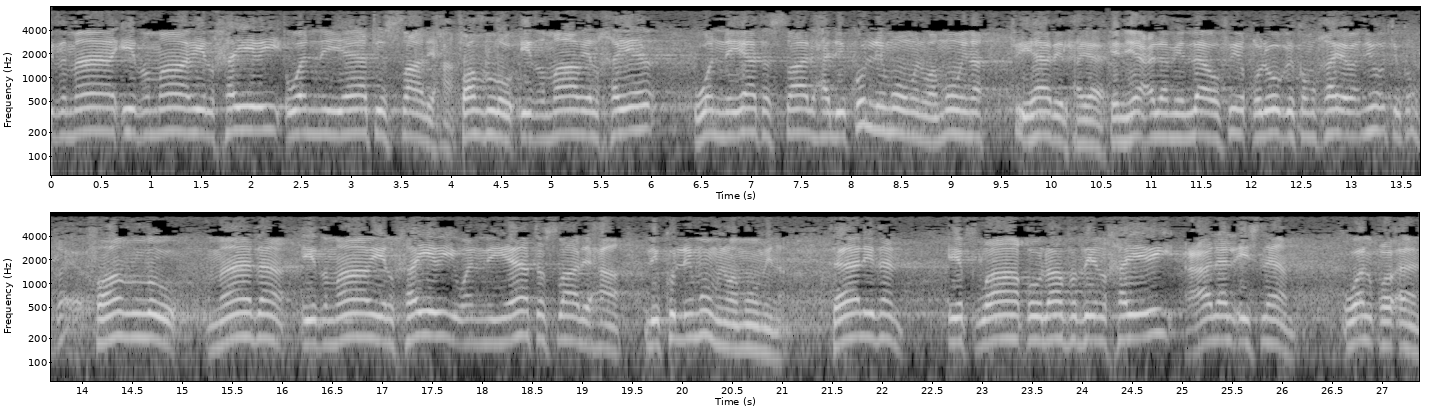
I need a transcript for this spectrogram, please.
إضمار إضمار الخير والنيات الصالحة. فضل إضمار الخير والنيات الصالحة لكل مؤمن ومؤمنة في هذه الحياة. إن يعلم الله في قلوبكم خيرا يؤتكم خيرا. فضل ماذا إضمار الخير والنيات الصالحة لكل مؤمن ومؤمنة. ثالثا إطلاق لفظ الخير على الإسلام والقرآن.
